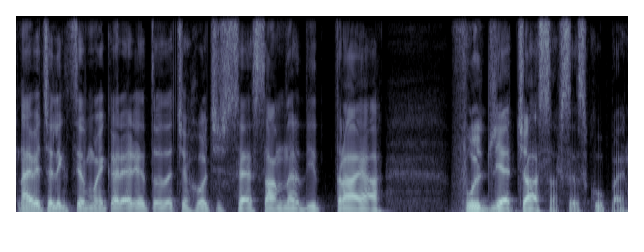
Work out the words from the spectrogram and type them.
Največja lekcija v moji karieri je to, da če hočeš vse sam narediti, traja ful dlje časa vse skupaj.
